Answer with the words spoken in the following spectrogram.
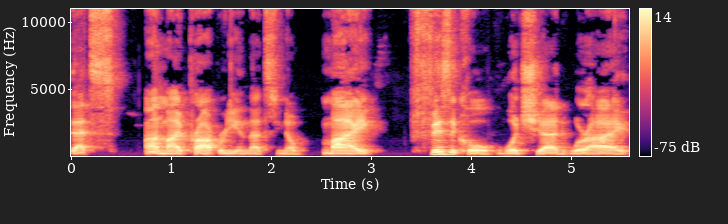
that's on my property, and that's you know my physical woodshed where I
